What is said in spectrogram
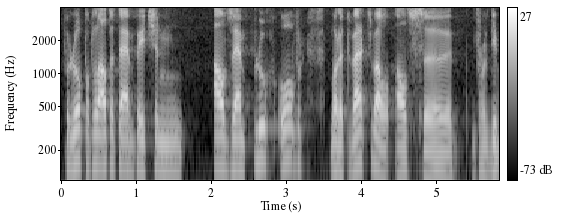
Voorlopig laat het hij een beetje aan zijn ploeg over, maar het werkt wel als... Uh, voor die,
